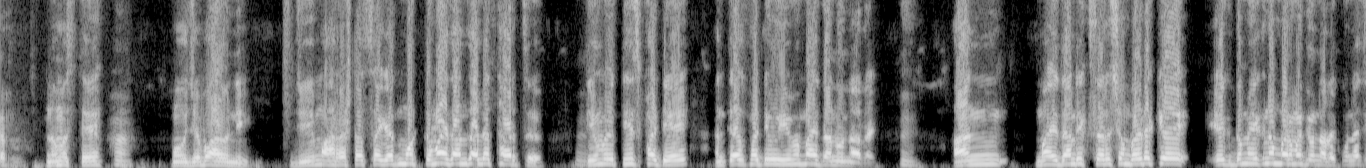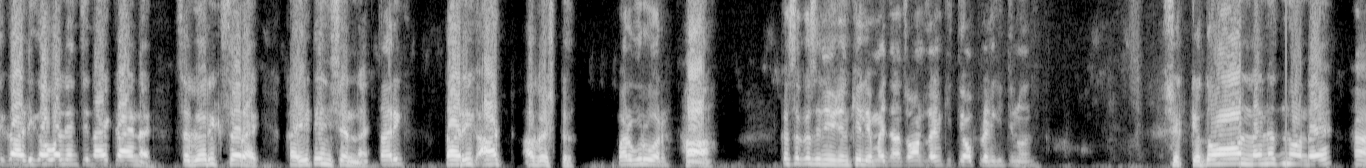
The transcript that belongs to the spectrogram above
नमस्ते. हा. मौजे बाळवणी जी महाराष्ट्रात सगळ्यात मोठं मैदान झालं थारचं ती तीच फाटी आहे आणि त्याच फाटीवर हे मैदान होणार आहे. हम्म. आणि मैदान रिक्सर शंभर टक्के एकदम एक नंबरमध्ये होणार आहे. कुणाची गाडी गाववाल्यांची नाही काय नाही. सगळं रिक्सर आहे. काही टेन्शन नाही. तारीख? तारीख आठ ऑगस्ट. पार गुरुवार? हा. कसं कसं नियोजन केले मैदानाचं ऑनलाईन किती ऑफलाईन किती नोंद? शक्यतो ऑनलाईनच नोंद आहे. हा.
